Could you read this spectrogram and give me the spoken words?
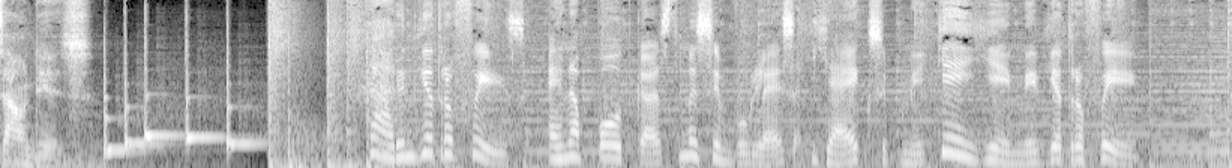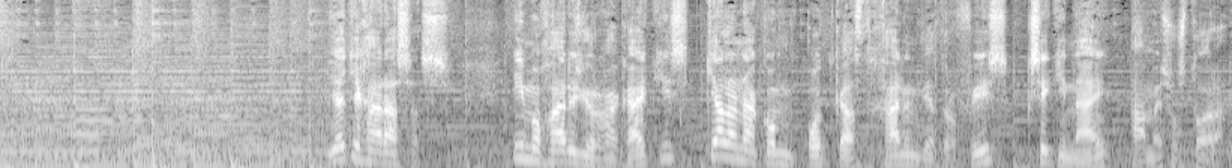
sound is. Χάριν Διατροφής, ένα podcast με σύμβουλες για έξυπνη και υγιεινή διατροφή. Γεια και χαρά σας. Είμαι ο Χάρης Γιωργακάκης και άλλο ένα ακόμη podcast Χάριν Διατροφής ξεκινάει αμέσως τώρα.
